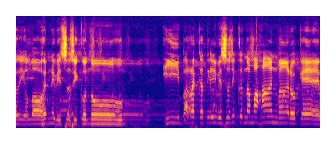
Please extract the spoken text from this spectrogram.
റളിയല്ലാഹു വിശ്വസിക്കുന്നു. ഈ പറക്കത്തിൽ വിശ്വസിക്കുന്ന മഹാന്മാരൊക്കെ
